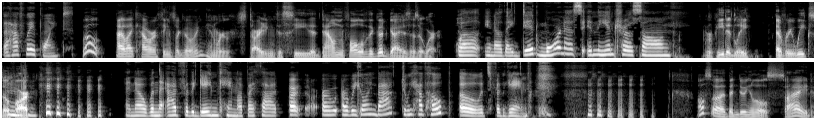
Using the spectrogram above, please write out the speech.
The Halfway Point. Well, I like how our things are going, and we're starting to see the downfall of the good guys, as it were. Well, you know, they did warn us in the intro song. Repeatedly, every week so far. Mm-hmm. I know when the ad for the game came up, I thought, are, are, are we going back? Do we have hope? Oh, it's for the game. also, I've been doing a little side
